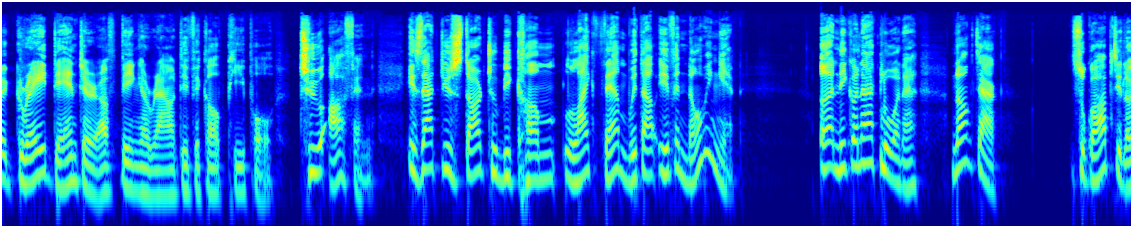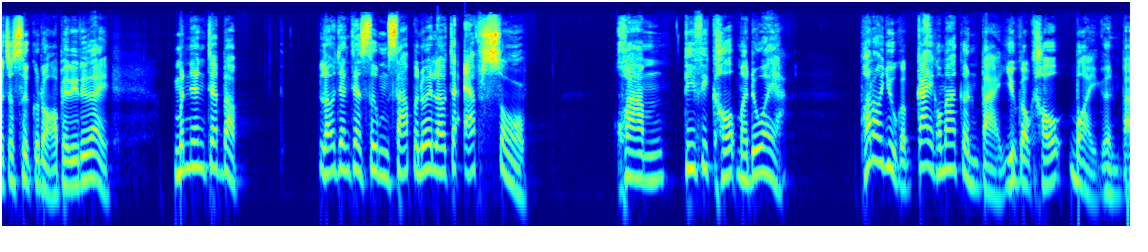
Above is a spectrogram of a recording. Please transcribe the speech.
the great danger of being around difficult people too often is that you start to become like them without even knowing it เอออันนี้ก็น่ากลัวนะ นอกจากสุขภาพจิตเราจะสึกหรอไปเรื่อยๆ มันยังจะแบบ เรายังจะซึมซับมาด้วย เราจะ absorb ความ difficult มาด้วยอะ่ะเพราะเราอยู่กับใกล้เขามากเกินไป อยู่กับเขาบ่อยเกินไป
